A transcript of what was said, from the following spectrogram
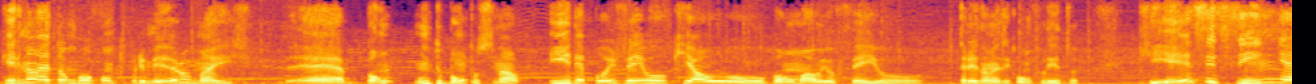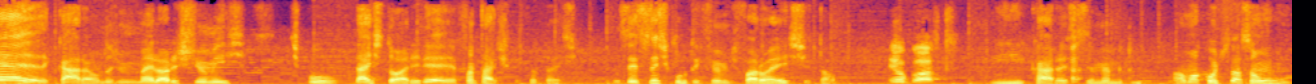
que ele não é tão bom quanto o primeiro, mas é bom, muito bom por sinal. E depois vem o que é o Bom, o Mal e o Feio, Três Homens em Conflito. Que esse sim é, cara, um dos melhores filmes, tipo, da história. Ele é fantástico, fantástico. Não sei se vocês curtem filme de faroeste e tal. Eu gosto. E, cara, esse filme é muito. É uma continuação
